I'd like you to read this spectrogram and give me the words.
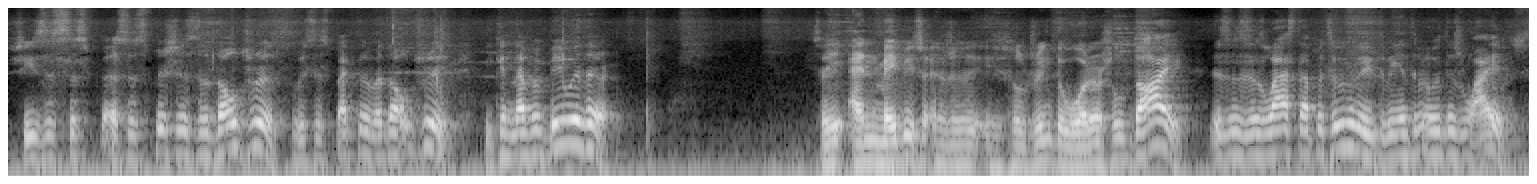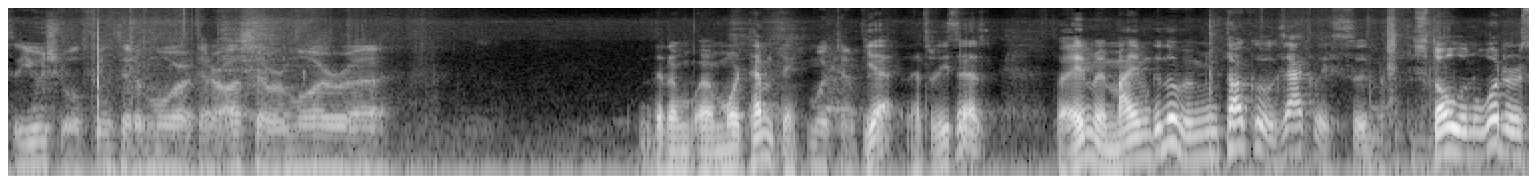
She's a, sus- a, suspicious adulteress. We suspect her of adultery. He can never be with her. So he, and maybe he'll drink the water, she'll die. This is his last opportunity to be intimate with his wife. It's the usual things that are more that are usher or more uh, that are uh, more tempting. More tempting. Yeah, that's what he says. Exactly. So stolen water is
